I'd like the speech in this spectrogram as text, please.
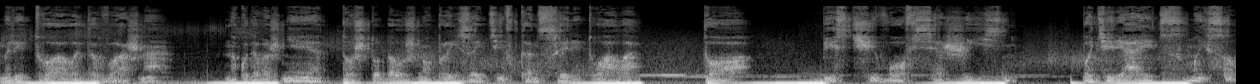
-м, ритуал это важно. Но куда важнее то, что должно произойти в конце ритуала. То, без чего вся жизнь потеряет смысл.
